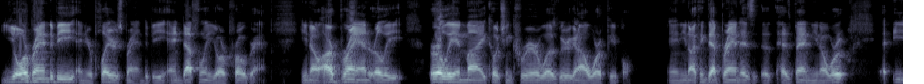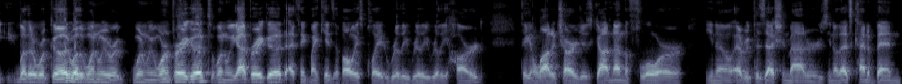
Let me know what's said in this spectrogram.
your brand to be and your player's brand to be, and definitely your program. You know, our brand early early in my coaching career was we were going to outwork people and you know I think that brand has uh, has been you know we're whether we're good whether when we were when we weren't very good to when we got very good I think my kids have always played really really really hard taken a lot of charges gotten on the floor you know every possession matters you know that's kind of been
